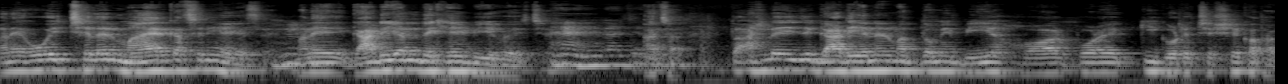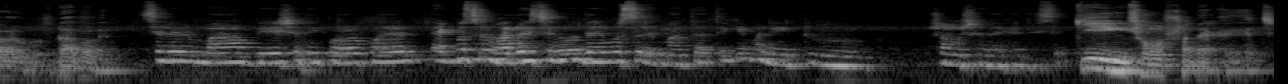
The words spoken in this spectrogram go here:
মানে ওই ছেলের মায়ের কাছে নিয়ে গেছে। মানে গার্ডিয়ান দেখে বিয়ে হয়েছে। হ্যাঁ আচ্ছা তো আসলে এই যে গার্ডিয়ানের মাধ্যমে বিয়ে হওয়ার পরে কি ঘটেছে সে কথাটা বলেন। ছেলের মা বিয়ে শাদি করার পরে এক বছর ভালোই ছিল দেড় বছরের মাথা থেকে মানে একটু সমস্যা দেখা দিছে। কি সমস্যা দেখা গেছে?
